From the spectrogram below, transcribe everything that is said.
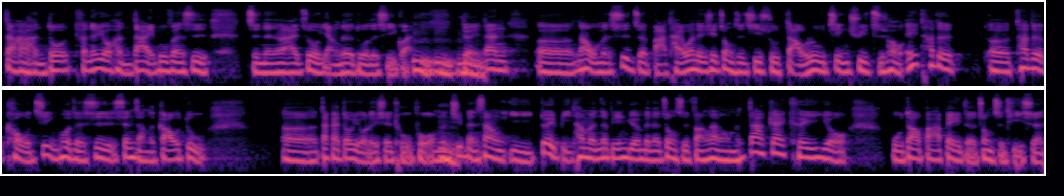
但还很多可能有很大一部分是只能来做养乐多的吸管。嗯嗯，对。但呃，那我们试着把台湾的一些种植技术导入进去之后，诶，它的。呃，它的口径或者是生长的高度。呃，大概都有了一些突破。我们基本上以对比他们那边原本的种植方案，嗯、我们大概可以有五到八倍的种植提升。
